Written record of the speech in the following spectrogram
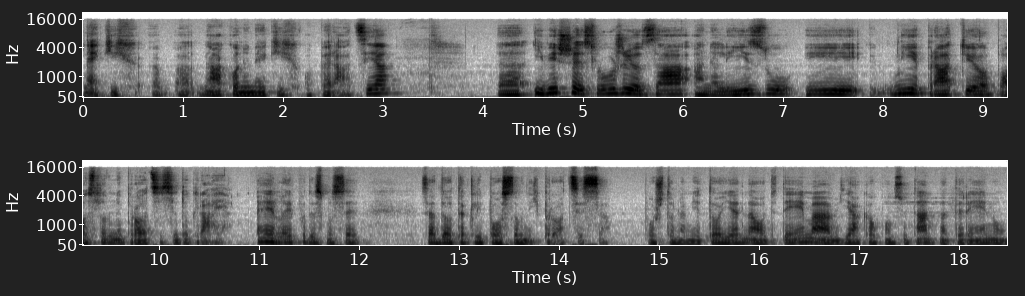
nekih, uh, nakon nekih operacija uh, i više je služio za analizu i nije pratio poslovne procese do kraja. E, lepo da smo se sad dotakli poslovnih procesa pošto nam je to jedna od tema, ja kao konsultant na terenu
